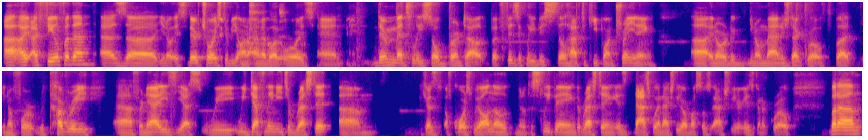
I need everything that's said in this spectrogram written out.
I, I feel for them as uh, you know it's their choice to be on anabolic steroids and they're mentally so burnt out, but physically they still have to keep on training uh, in order to you know manage that growth. But you know for recovery uh, for natties, yes, we we definitely need to rest it um, because of course we all know you know the sleeping, the resting is that's when actually our muscles actually are, is going to grow. But um,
